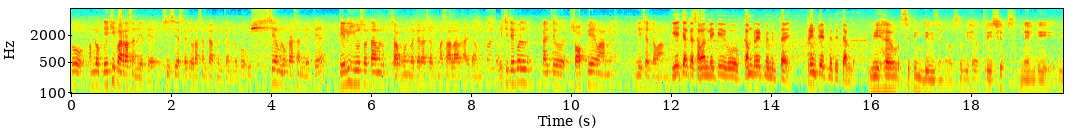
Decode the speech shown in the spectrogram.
तो हम लोग एक ही बार राशन लेते हैं सी सी एस का जो राशन कार्ड मिलते हैं हम लोग को उससे हम लोग राशन लेते हैं डेली यूज़ होता है मतलब साबुन वगैरह सब मसाला आइटम वेजिटेबल का जो शॉप पे है वहाँ में ये चल का वहाँ में ये चल का सामान लेके वो कम रेट में मिलता है Printed. we have shipping division also. We have three ships, namely the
